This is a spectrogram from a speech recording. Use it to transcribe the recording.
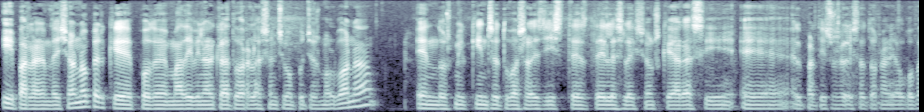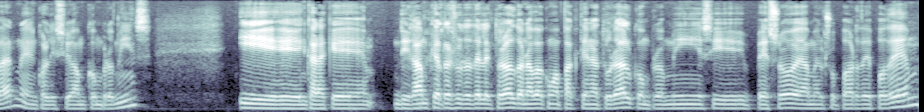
I parlarem d'això, no?, perquè podem adivinar que la teva relació amb Ximo Puig és molt bona. En 2015 tu vas a les llistes de les eleccions que ara sí eh, el Partit Socialista tornaria al govern, en coalició amb Compromís, i encara que diguem que el resultat electoral donava com a pacte natural Compromís i PSOE amb el suport de Podem,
